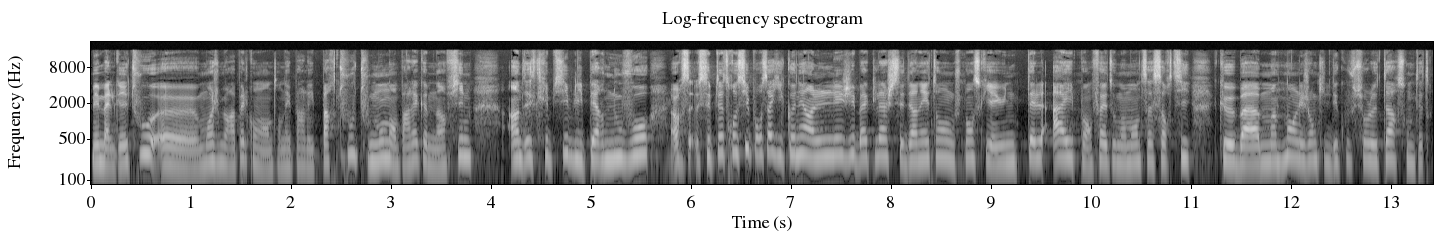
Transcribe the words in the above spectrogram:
Mais malgré tout, euh, moi je me rappelle qu'on en entendait parler partout. Tout le monde en parlait comme d'un film indescriptible, hyper nouveau. Alors c'est peut-être aussi pour ça qu'il connaît un léger backlash ces derniers temps. Où je pense qu'il y a eu une telle hype en fait au moment de sa sortie que bah maintenant les gens qui le découvrent sur le tard sont peut-être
